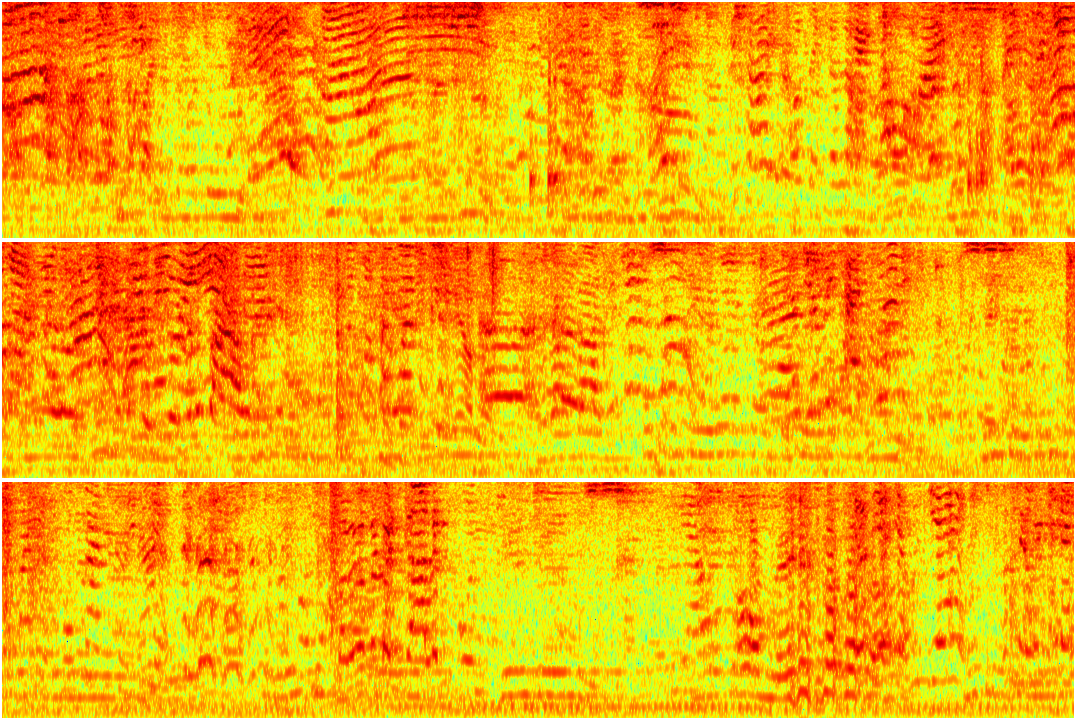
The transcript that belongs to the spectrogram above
อาไห มดูดูหรือเปล่าเดี๋ยวไปถ่ายด้วยมันไม่เป็นการเล่นคุณอ้อมเลยเดี๋ยวเดี๋ยวอย่าเพิ่งแย่งอย่าเพิ่งแย่ง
